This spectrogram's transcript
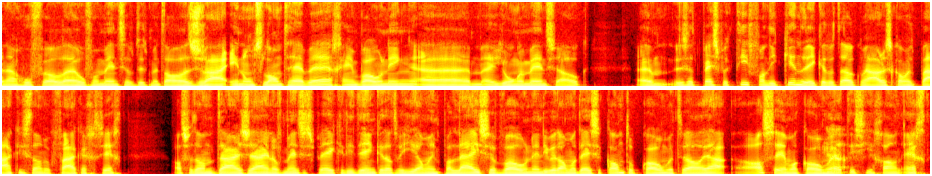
nou, hoeveel, eh, hoeveel mensen op dit moment al zwaar in ons land hebben. Hè? Geen woning, ehm, eh, jonge mensen ook. Ehm, dus het perspectief van die kinderen. Ik heb het ook, mijn ouders komen uit Pakistan, ook vaker gezegd. Als we dan daar zijn of mensen spreken die denken dat we hier allemaal in paleizen wonen en die willen allemaal deze kant op komen. Terwijl ja, als ze eenmaal komen, Ja. het is hier gewoon echt,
